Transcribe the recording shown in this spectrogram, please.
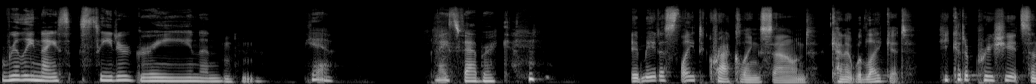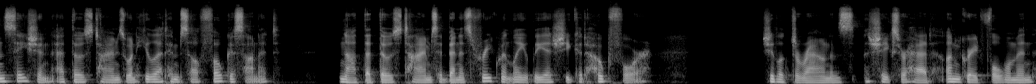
really nice cedar green and hmm yeah, nice fabric. It made a slight crackling sound. Kennit would like it. He could appreciate sensation at those times when he let himself focus on it. Not that those times had been as frequent lately as she could hope for. She looked around and shakes her head. Ungrateful woman.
